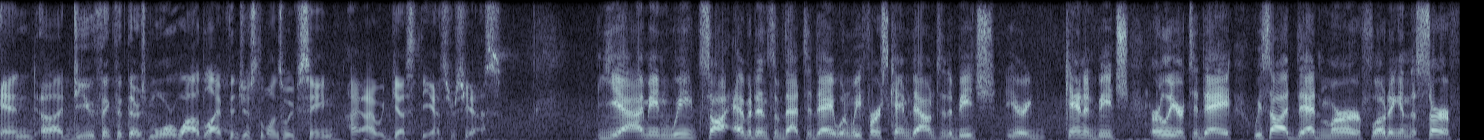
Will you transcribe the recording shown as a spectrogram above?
And uh, do you think that there's more wildlife than just the ones we've seen? I, I would guess the answer is yes. Yeah, I mean, we saw evidence of that today. When we first came down to the beach here in Cannon Beach earlier today, we saw a dead murre floating in the surf,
